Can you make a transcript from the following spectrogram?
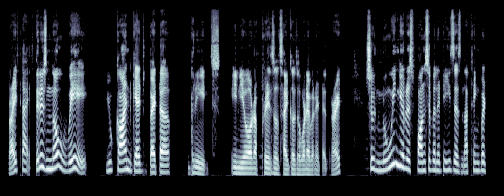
right? right? There is no way you can't get better grades in your appraisal cycles or whatever it is, right? So knowing your responsibilities is nothing but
